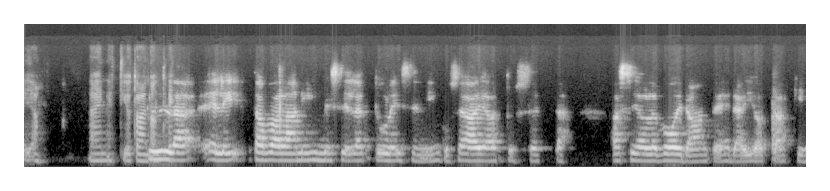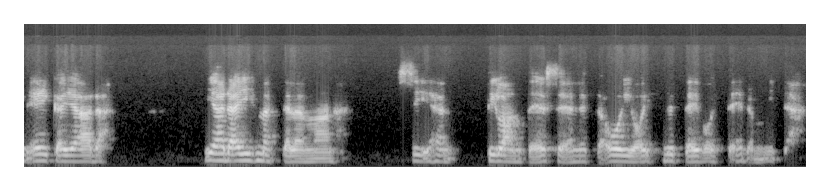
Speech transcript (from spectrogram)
ja näin, että jotain Kyllä, on eli tavallaan ihmisille tuli se, niin kuin se ajatus, että asioille voidaan tehdä jotakin, eikä jäädä, jäädä ihmettelemään siihen tilanteeseen, että oi oi, nyt ei voi tehdä mitään.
